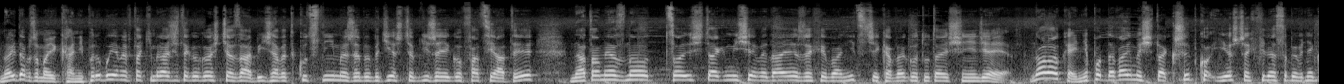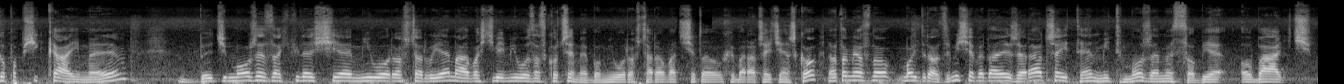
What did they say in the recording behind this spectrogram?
No i dobrze moi kani, próbujemy w takim razie tego gościa zabić, nawet kucnijmy, żeby być jeszcze bliżej jego facjaty. Natomiast no coś tak mi się wydaje, że chyba nic ciekawego tutaj się nie dzieje. No ale okej, nie poddawajmy się tak szybko i jeszcze chwilę sobie w niego popsikajmy. Być może za chwilę się miło rozczarujemy, a właściwie miło zaskoczymy, bo miło rozczarować się to chyba raczej ciężko. Natomiast no, moi drodzy, mi się wydaje, że raczej ten mit możemy sobie obalić.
